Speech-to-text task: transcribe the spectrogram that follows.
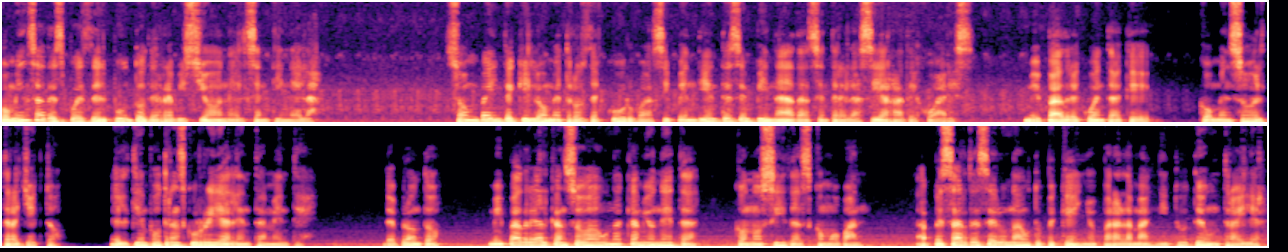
comienza después del punto de revisión El Centinela. Son 20 kilómetros de curvas y pendientes empinadas entre la Sierra de Juárez. Mi padre cuenta que comenzó el trayecto. El tiempo transcurría lentamente. De pronto, mi padre alcanzó a una camioneta conocidas como van. A pesar de ser un auto pequeño para la magnitud de un tráiler,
